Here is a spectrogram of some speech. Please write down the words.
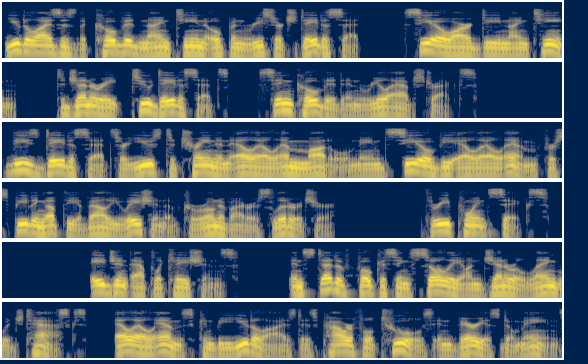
utilizes the COVID 19 Open Research Dataset, CORD 19, to generate two datasets, SIN COVID and Real Abstracts. These datasets are used to train an LLM model named COVLLM for speeding up the evaluation of coronavirus literature. 3.6 Agent Applications Instead of focusing solely on general language tasks, LLMs can be utilized as powerful tools in various domains.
